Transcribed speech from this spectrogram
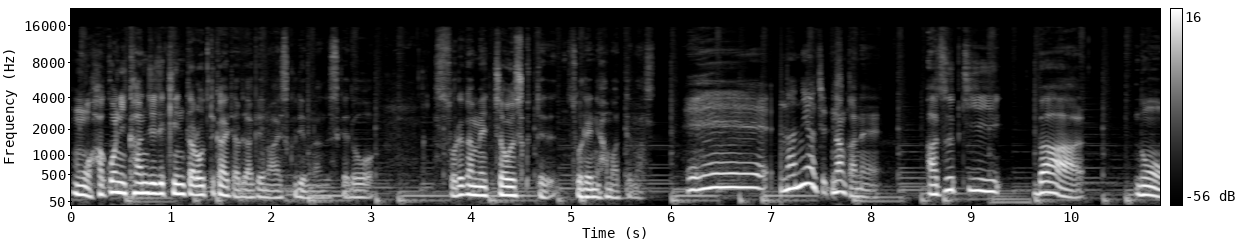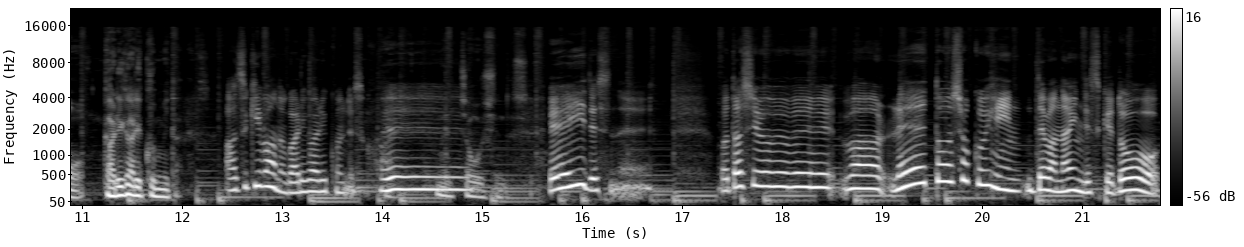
もう箱に漢字で金太郎って書いてあるだけのアイスクリームなんですけどそれがめっちゃ美味しくてそれにはまってます。へえ何味なんかね小豆バーのガリガリ君みたいです。小豆バーのガリガリ君ですか、はい、めっちゃ美味しいんですよ。えー、いいですね。私は冷凍食品ではないんですけど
